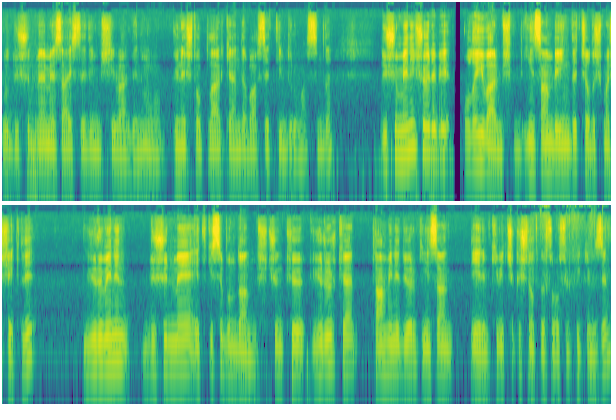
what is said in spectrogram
bu düşünme mesaisi dediğim bir şey var benim. O güneş toplarken de bahsettiğim durum aslında. Düşünmenin şöyle bir olayı varmış. İnsan beyninde çalışma şekli. Yürümenin düşünmeye etkisi bundanmış. Çünkü yürürken tahmin ediyorum ki insan diyelim ki bir çıkış noktası olsun fikrimizin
